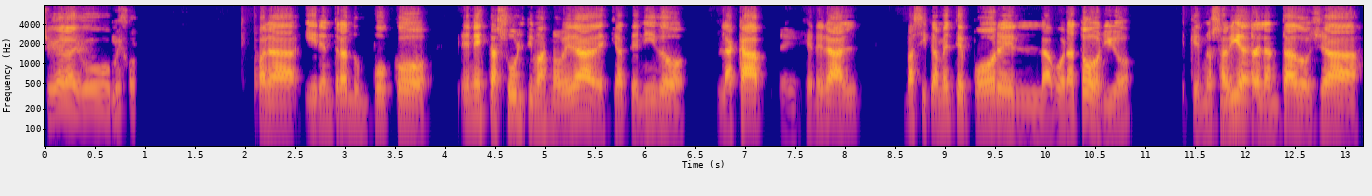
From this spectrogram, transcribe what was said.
llegar a algo mejor. Para ir entrando un poco en estas últimas novedades que ha tenido la CAP en general, básicamente por el laboratorio, que nos había adelantado ya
